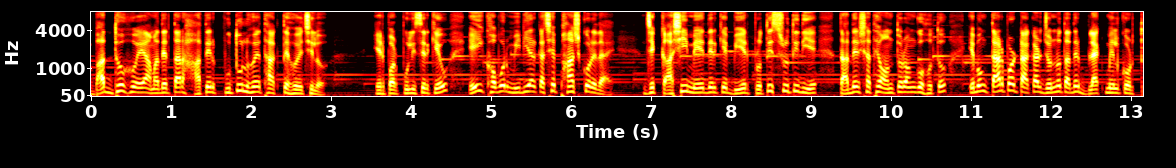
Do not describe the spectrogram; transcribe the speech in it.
বাধ্য হয়ে আমাদের তার হাতের পুতুল হয়ে থাকতে হয়েছিল। এরপর পুলিশের কেউ এই খবর মিডিয়ার কাছে ফাঁস করে দেয় যে কাশি মেয়েদেরকে বিয়ের প্রতিশ্রুতি দিয়ে তাদের সাথে অন্তরঙ্গ হতো এবং তারপর টাকার জন্য তাদের ব্ল্যাকমেল করত।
